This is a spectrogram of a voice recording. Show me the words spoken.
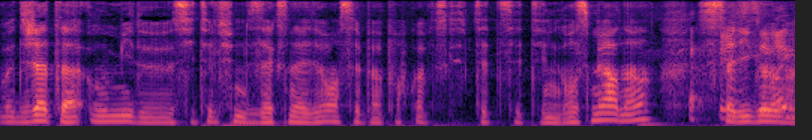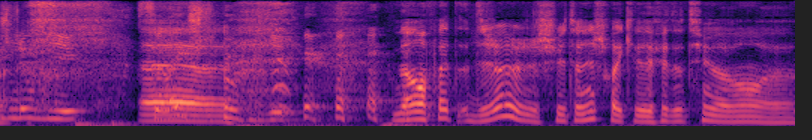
bah, déjà, t'as omis de citer le film de Zack Snyder, on sait pas pourquoi, parce que peut-être c'était une grosse merde, hein. C'est vrai que je l'ai oublié. C'est vrai que je Euh, l'ai oublié. Non, en fait, déjà, je suis étonné, je crois qu'il avait fait d'autres films avant, euh,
